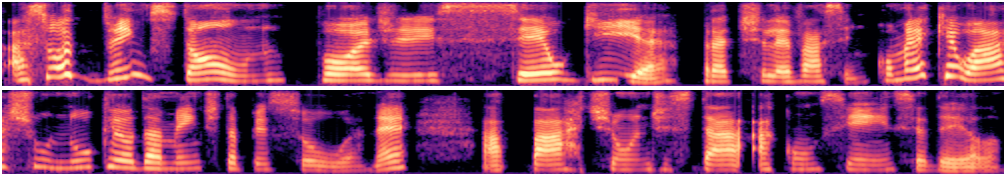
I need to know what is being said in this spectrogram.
A sua Dreamstone pode ser o guia para te levar assim. Como é que eu acho o núcleo da mente da pessoa, né? A parte onde está a consciência dela.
